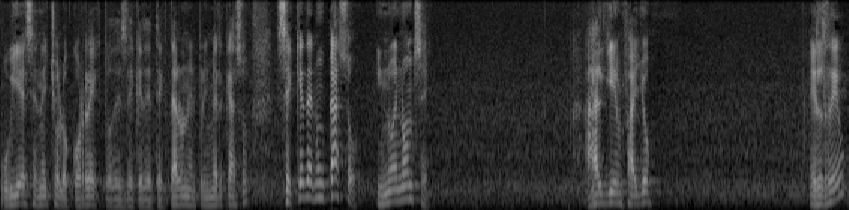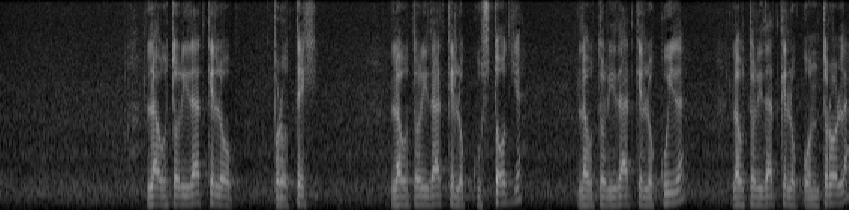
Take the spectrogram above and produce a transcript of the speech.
hubiesen hecho lo correcto desde que detectaron el primer caso, se queda en un caso y no en once. Alguien falló. ¿El reo? La autoridad que lo protege la autoridad que lo custodia, la autoridad que lo cuida, la autoridad que lo controla.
